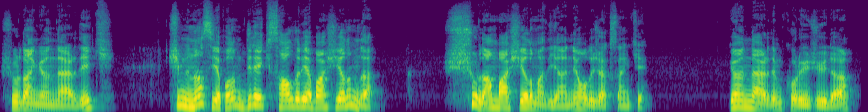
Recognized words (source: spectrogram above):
Şuradan gönderdik. Şimdi nasıl yapalım? Direkt saldırıya başlayalım da. Şuradan başlayalım hadi ya. Ne olacak sanki? Gönderdim koruyucuyu da.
